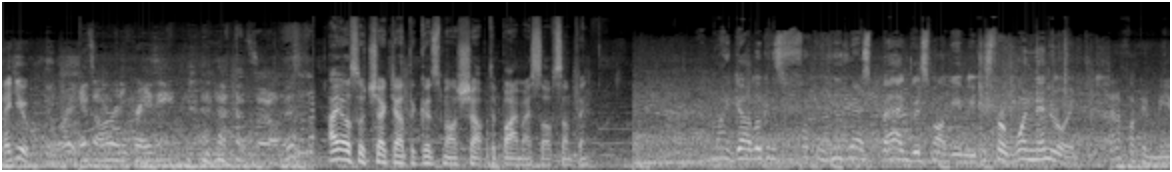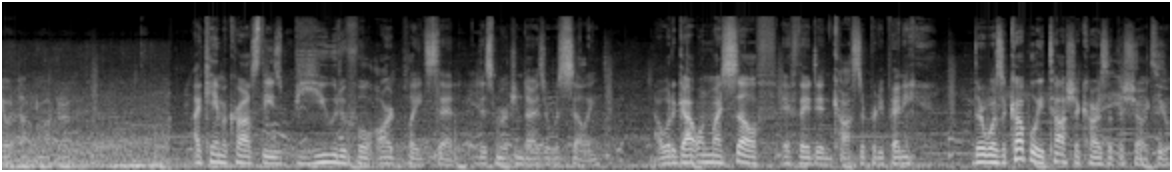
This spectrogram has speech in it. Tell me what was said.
Thank you. It's already crazy. so this is I also checked out the Good Smile shop to buy myself something. Oh my god, look at this fucking huge ass bag Good Smile gave me just for one Nendroid. Is that a fucking Mio Dakimakura? I came across these beautiful art plates that this merchandiser was selling. I would have got one myself if they didn't cost a pretty penny. There was a couple Itasha cars at the show too.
